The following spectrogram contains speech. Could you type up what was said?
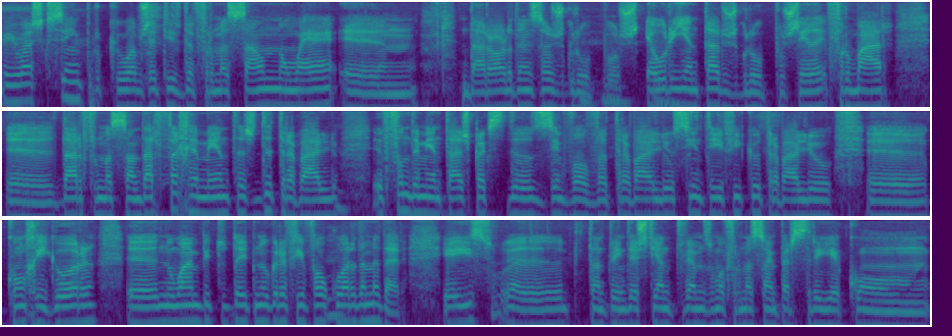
Eu, acho que sim, porque o objetivo da formação não é eh, dar ordens aos grupos, é orientar os grupos, é formar, eh, dar formação, dar ferramentas de trabalho eh, fundamentais para que se desenvolva trabalho científico, trabalho eh, com rigor eh, no âmbito da etnografia folclore da Madeira. É isso, eh, portanto, ainda este ano tivemos uma formação em parceria com,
